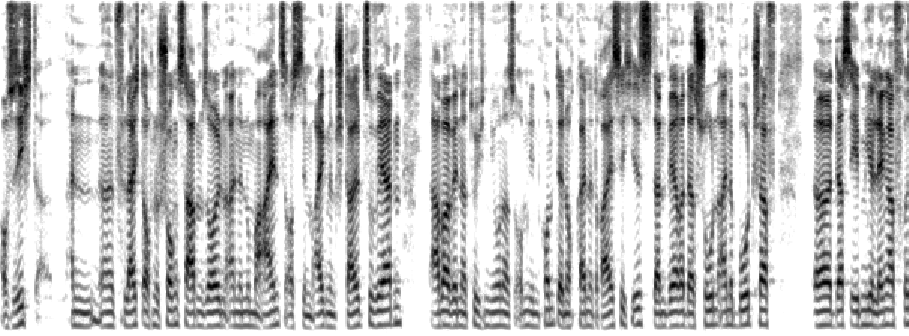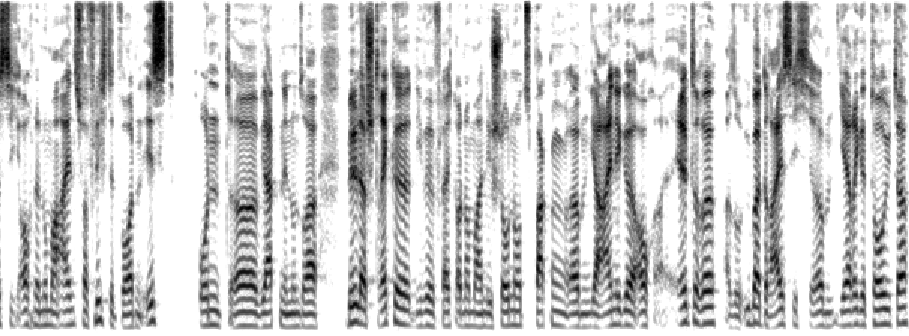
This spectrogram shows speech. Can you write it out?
auf Sicht an, äh, vielleicht auch eine Chance haben sollen, eine Nummer eins aus dem eigenen Stall zu werden. Aber wenn natürlich ein Jonas Omlin kommt, der noch keine 30 ist, dann wäre das schon eine Botschaft, äh, dass eben hier längerfristig auch eine Nummer eins verpflichtet worden ist. Und äh, wir hatten in unserer Bilderstrecke, die wir vielleicht auch nochmal in die Show Notes packen, ähm, ja einige auch ältere, also über 30-jährige ähm, Torhüter,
